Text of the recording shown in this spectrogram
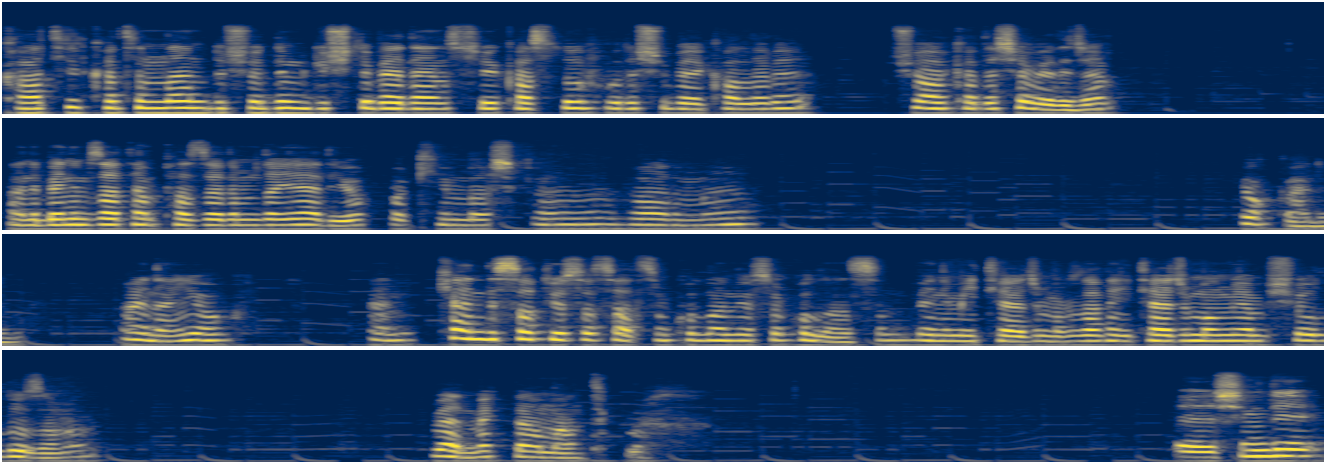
katil katından düşürdüğüm güçlü beden, suikast ruh vuruşu BK'ları şu arkadaşa vereceğim. Hani benim zaten pazarımda yer yok. Bakayım başka var mı? Yok galiba. Aynen yok. Yani kendi satıyorsa satsın, kullanıyorsa kullansın. Benim ihtiyacım yok. Zaten ihtiyacım olmayan bir şey olduğu zaman vermek daha mantıklı. Ee, şimdi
